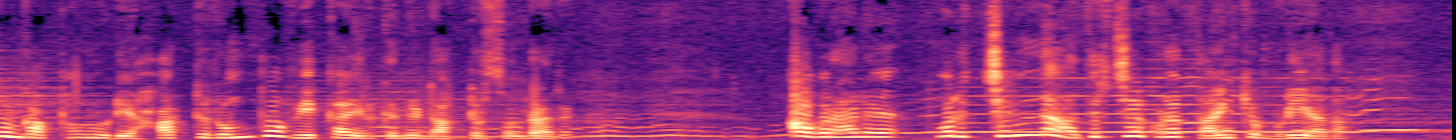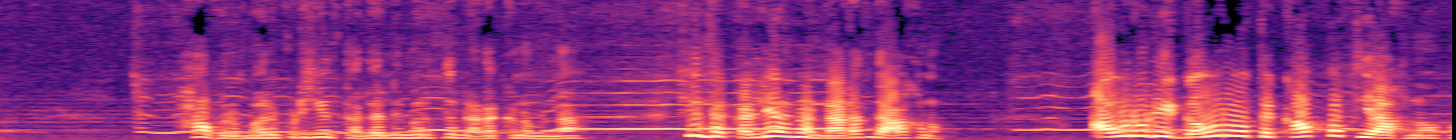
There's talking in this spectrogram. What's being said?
உங்க அப்பாவுடைய ஹார்ட் ரொம்ப வீக்கா இருக்குன்னு டாக்டர் சொல்றாரு. அவரால ஒரு சின்ன அதிர்ச்சியை கூட தாங்கிக்க முடியாதா? அவர் மறுபடியும் தலை நிமிர்ந்து நடக்கணும்னா இந்த கல்யாணம் நடந்தாகணும். அவருடைய கௌரவத்தை காப்பாத்தி ஆகணும்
